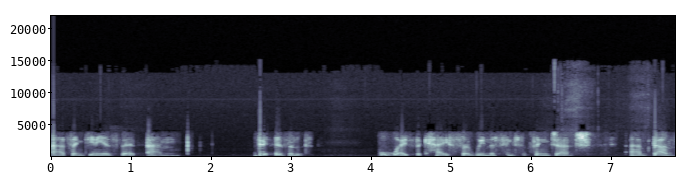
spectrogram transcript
uh, thing, Jenny, is that um, isn't always the case. So when the sentencing judge um, does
